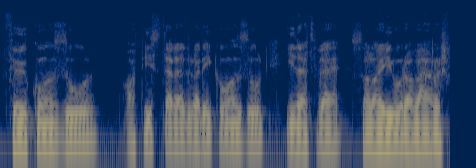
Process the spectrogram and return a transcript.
főkonzul, a tiszteletbeli konzul, illetve Szalai úr, a város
